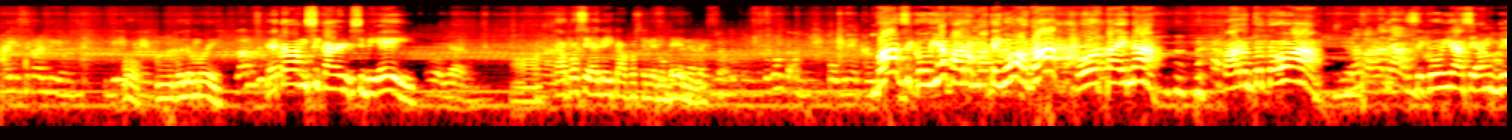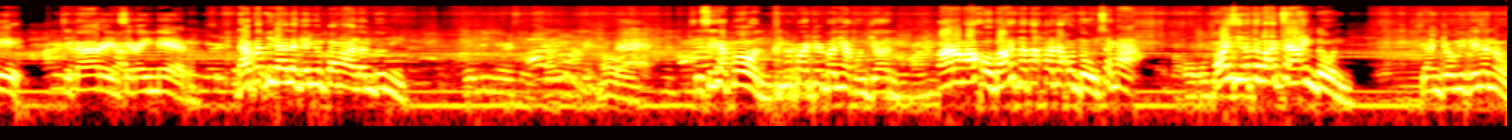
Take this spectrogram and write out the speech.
Ay, si Carly yun. Oh, ang gulo mo eh. Ito ang si Car si BA. Oh, yan. Oh, tapos si Ali, tapos si Lendel. Tumag ang pogi niya. Ba, si Kuya parang matino ba? Utay na. Parang totoo ah. Si Kuya, si Anggi, si Karen, si Rainer. Dapat nilalagyan yung pangalan dun eh. 14 years old. Oo. Si si Hapon. Sino partner ba ni Hapon dyan? Parang ako, bakit natakpan ako doon? Sama. Hoy, sino tumakit sa akin doon? Si Anjo Miguel ano?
